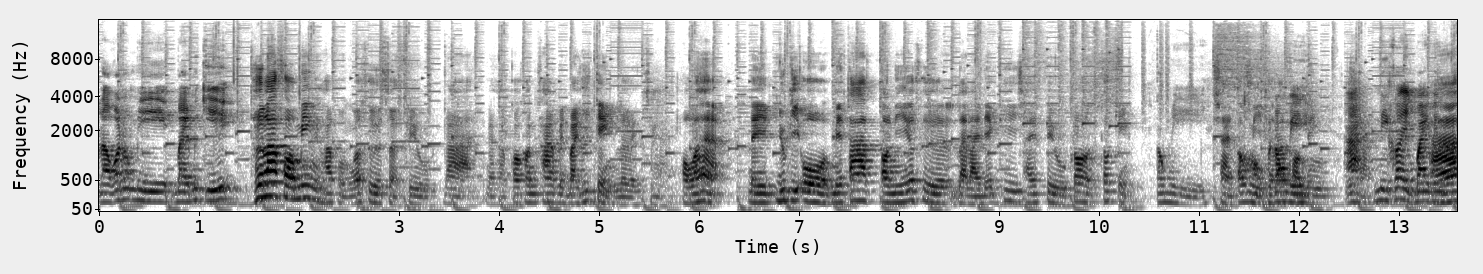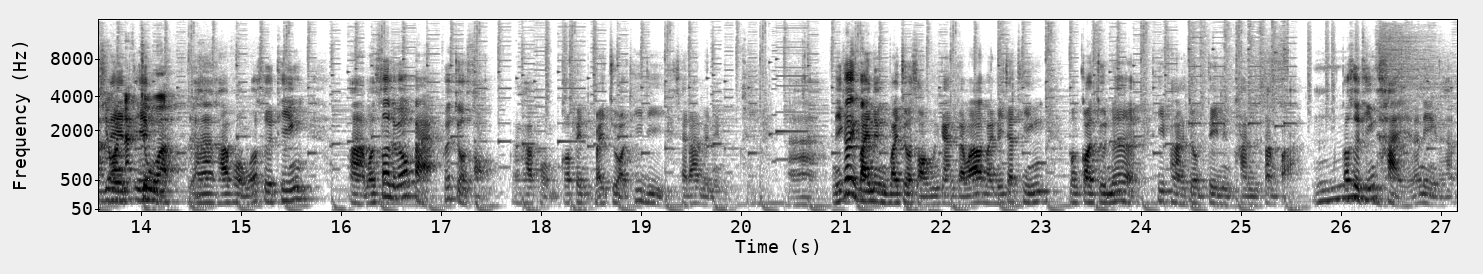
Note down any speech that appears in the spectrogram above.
เราก็ต้องมีใบเมื่อกี้ เทอร์ราฟอร์มิงครับผมก็คือเซิร์ฟฟิลได้นะครับก็ค่อนข้างเป็นใบที่เก่งเลย ใช่ เพราะว่าในยูกิโอเมตาตอนนี้ก็คือหลาย ๆ เด็กที่ใช้ฟิลก็ก็เก่ง ต้องมีใช่ต้องมีขเทอองร์ต้ราองฟมีอร์มิงอะนี่ก็อีกใบหนึงอ่าโยนนักจัวอ่าครับผมก็คือทิ้งอ่ามอนสเตอร์เลเวล8เพื่อจั่ว2นะครับผมก็เป็นใบจั่วที่ดีใช้ได้ใบหนึ่ง อ่านี่ก็อีกใบหนึ่งใบจั่ว2เหมือนกันแต่ว่าใบนี้จะทิ้งมังกรจูเนอร์ที่พลังโจมตี 1,000หรือต่ำกว่ามก็คือทิ้งไข่นั่นเองนะครับ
